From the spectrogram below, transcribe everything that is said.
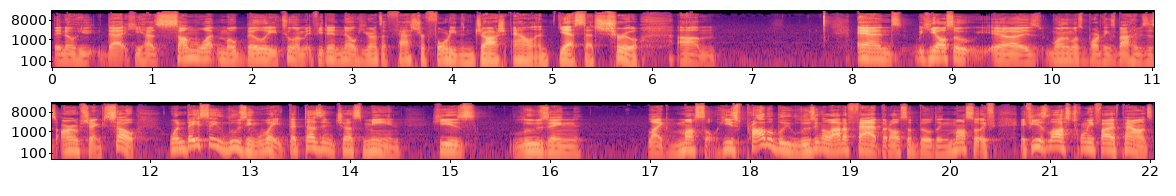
They know he that he has somewhat mobility to him. If you didn't know, he runs a faster 40 than Josh Allen. Yes, that's true. Um, and he also uh, is one of the most important things about him is his arm strength. So when they say losing weight, that doesn't just mean he's losing like muscle. He's probably losing a lot of fat, but also building muscle. If if he's lost 25 pounds,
